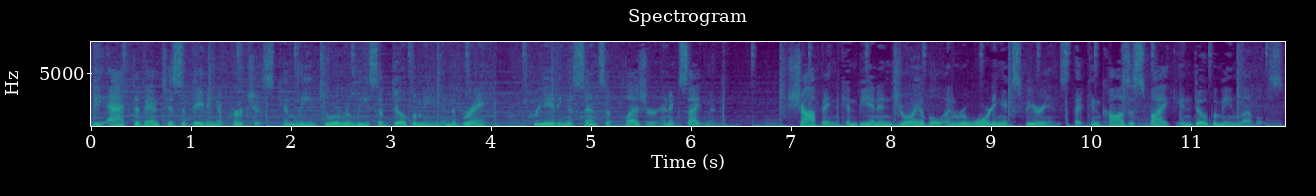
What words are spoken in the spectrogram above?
The act of anticipating a purchase can lead to a release of dopamine in the brain, creating a sense of pleasure and excitement. Shopping can be an enjoyable and rewarding experience that can cause a spike in dopamine levels.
